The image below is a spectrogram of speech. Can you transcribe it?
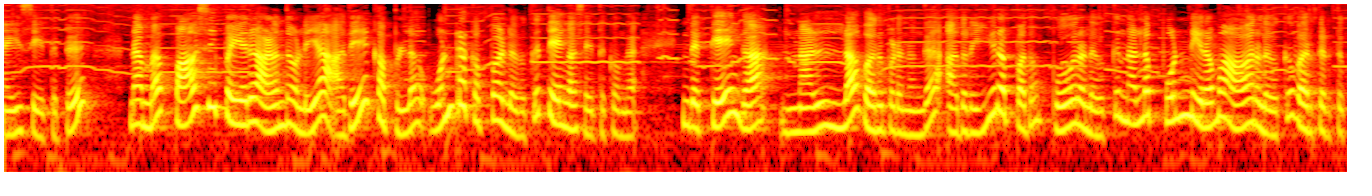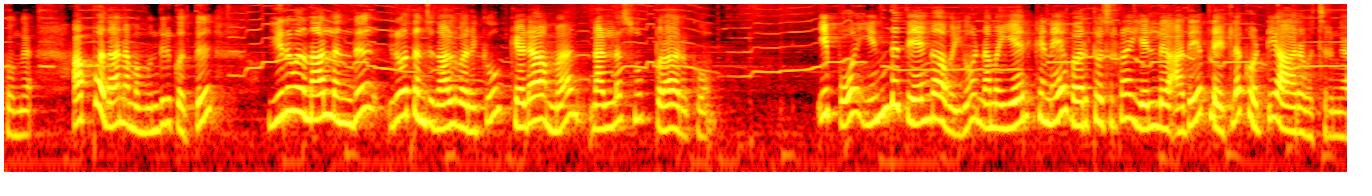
நெய் சேர்த்துட்டு நம்ம பாசிப்பயிறு அளந்தோம் இல்லையா அதே கப்பில் ஒன்றரை கப்பு அளவுக்கு தேங்காய் சேர்த்துக்கோங்க. இந்த தேங்காய் நல்லா வறுபடணுங்க. அதோடய ஈரப்பதம் போகிற அளவுக்கு நல்ல பொன்னிறமாக ஆற அளவுக்கு வறுத்தெடுத்துக்கோங்க. அப்போ தான் நம்ம முந்திரி கொத்து இருபது நாள்லேருந்து இருபத்தஞ்சி நாள் வரைக்கும் கெடாமல் நல்லா சூப்பராக இருக்கும். இப்போது இந்த தேங்காவையும் நம்ம ஏற்கனவே வறுத்து வச்சுருக்க எள்ளு அதே பிளேட்டில் கொட்டி ஆற வச்சுருங்க.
